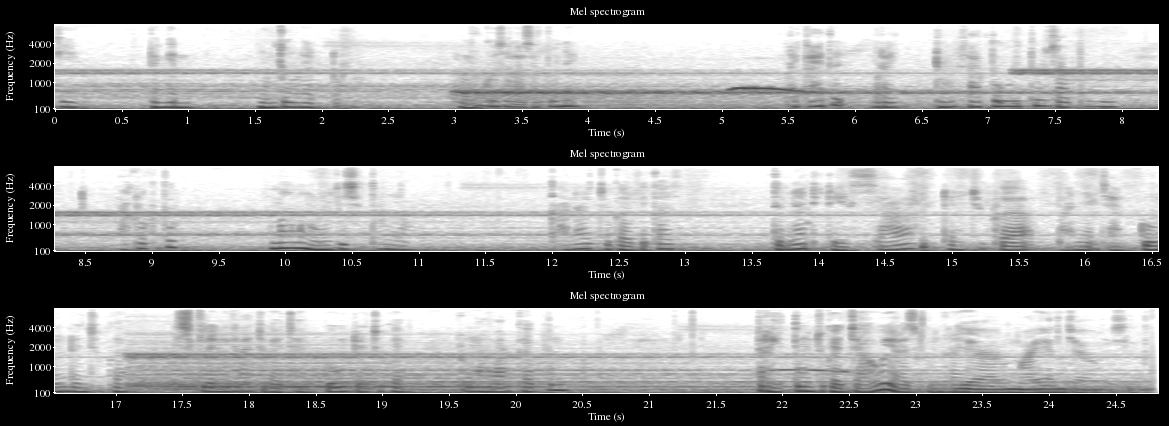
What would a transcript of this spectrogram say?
iki pengen muncul netok menurutku salah satu nih mereka itu mereka satu itu satu. Makhluk itu memang menghuni di situ loh karena juga kita hidupnya di desa dan juga banyak jagung dan juga sekeliling kita juga jagung dan juga rumah warga pun terhitung juga jauh ya sebenarnya. Ya lumayan jauh di situ.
